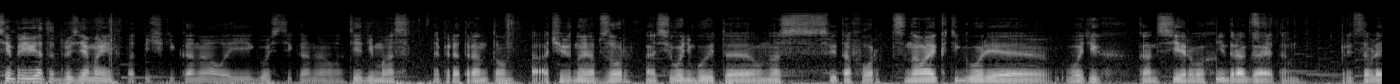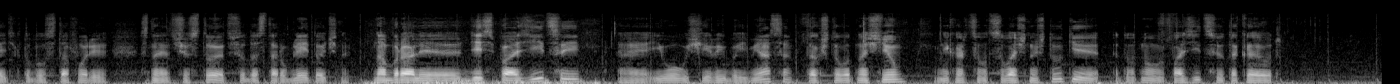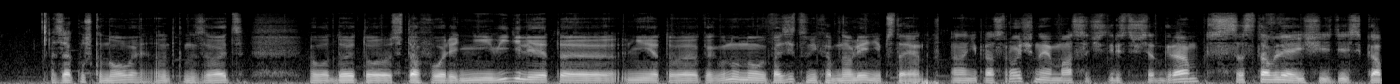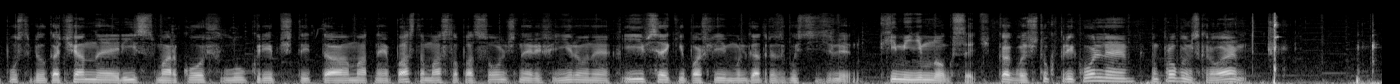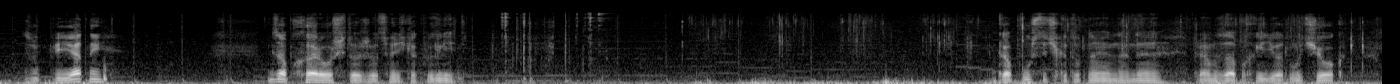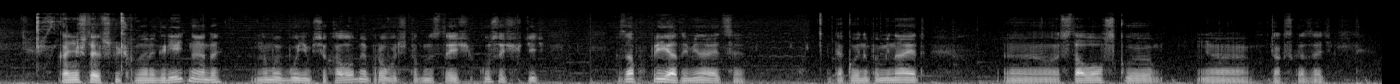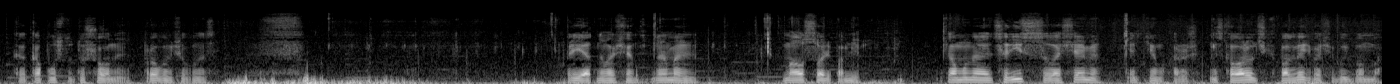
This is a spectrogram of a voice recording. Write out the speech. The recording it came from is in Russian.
Всем привет, друзья мои, подписчики канала и гости канала. Я Димас, оператор Антон. Очередной обзор. А сегодня будет э, у нас светофор. Ценовая категория в этих консервах недорогая там. Представляете, кто был в светофоре, знает, что стоит. Все до 100 рублей точно. Набрали 10 позиций. Э, и овощи, и рыба, и мясо. Так что вот начнем. Мне кажется, вот с овощной штуки, это вот новая позиция такая вот закуска новая, она так называется. Вот, до этого Стафори не видели это, не этого, как бы, ну, новая позиция, у них обновление постоянно. Она не просроченная, масса 460 грамм. Составляющие здесь капуста белкочанная, рис, морковь, лук репчатый, томатная паста, масло подсолнечное, рафинированное и всякие пошли эмульгаторы, загустители. Химии немного, кстати. Как бы штука прикольная. Ну, пробуем, скрываем. Звук приятный. Запах хороший тоже, вот смотрите, как выглядит. Капусточка тут, наверное, да. Прям запах идет, лучок. Конечно, эту штучку, наверное, греть надо. Но мы будем все холодное пробовать, чтобы настоящий вкус ощутить. Запах приятный, мне нравится. Такой напоминает э, столовскую, э, как сказать, капусту тушеную. Пробуем, чтобы у нас приятно вообще, нормально. Мало соли по мне. Кому нравится рис с овощами, эта тема хорошая. На сковородочке погреть вообще будет бомба.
